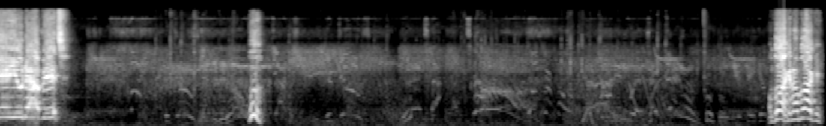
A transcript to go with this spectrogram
Me and you now, bitch! I'm blocking, I'm blocking!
